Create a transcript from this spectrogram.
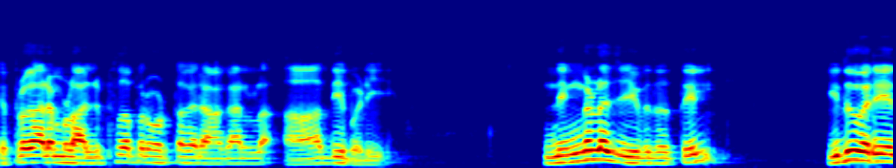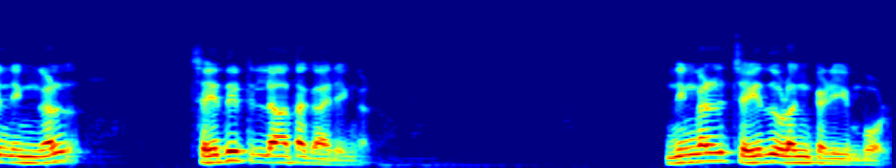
എപ്രകാരമുള്ള അത്ഭുത പ്രവർത്തകരാകാനുള്ള ആദ്യ പടി. നിങ്ങളുടെ ജീവിതത്തിൽ ഇതുവരെ നിങ്ങൾ ചെയ്തിട്ടില്ലാത്ത കാര്യങ്ങൾ നിങ്ങൾ ചെയ്തു തുടങ്ങി കഴിയുമ്പോൾ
